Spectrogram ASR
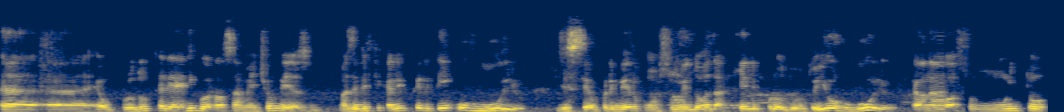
é o produto ele é rigorosamente o mesmo, mas ele fica ali porque ele tem orgulho de ser o primeiro consumidor daquele produto. E orgulho é um negócio muito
